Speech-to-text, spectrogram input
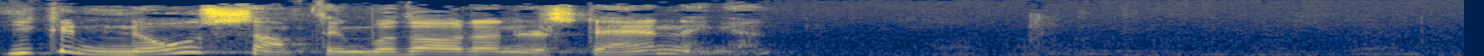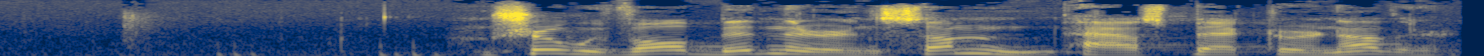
You can know something without understanding it. I'm sure we've all been there in some aspect or another.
